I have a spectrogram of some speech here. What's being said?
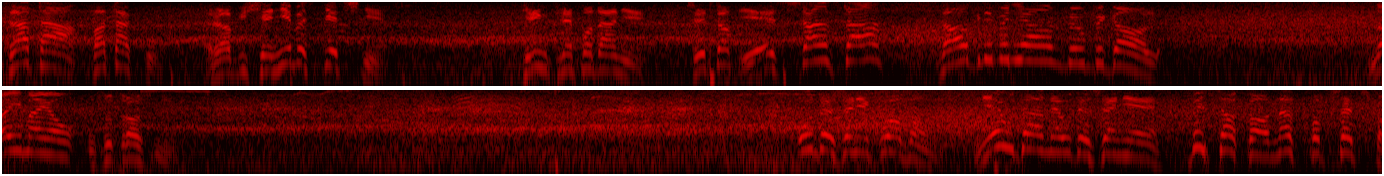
Strata w ataku. Robi się niebezpiecznie. Piękne podanie. Czy to jest szansa? No, gdyby nie on, byłby gol. No i mają rzut rożny. Uderzenie głową. Nieudane uderzenie wysoko nad poprzeczką.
